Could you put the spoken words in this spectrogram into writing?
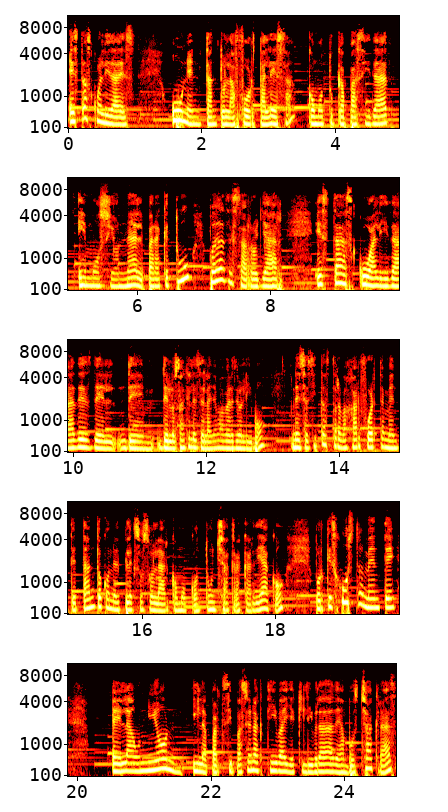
estas cualidades unen tanto la fortaleza como tu capacidad emocional para que tú puedas desarrollar estas cualidades de, de, los ángeles de la llama verde olivo, necesitas trabajar fuertemente tanto con el plexo solar como con tu chakra cardíaco, porque es justamente eh, la unión y la participación activa y equilibrada de ambos chakras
